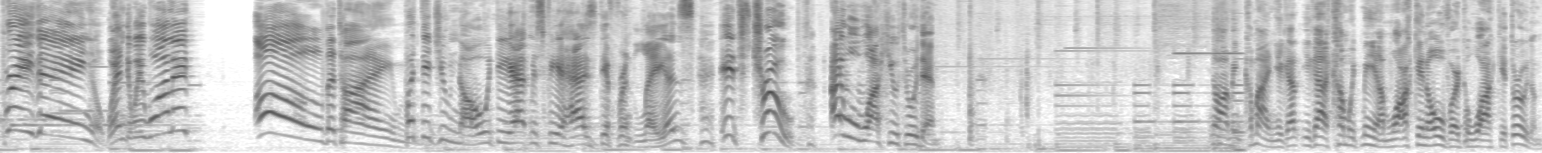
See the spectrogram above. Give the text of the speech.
Breathing! When do we want it? All the time. But did you know the atmosphere has different layers? It's true. I will walk you through them. No, I mean, come on, you got you gotta come with me. I'm walking over to walk you through them.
